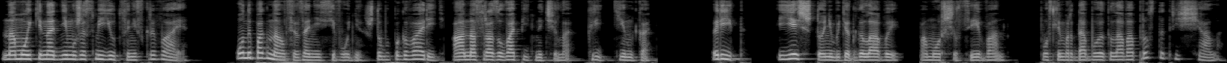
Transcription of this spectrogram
На мойке над ним уже смеются, не скрывая. Он и погнался за ней сегодня, чтобы поговорить, а она сразу вопить начала, кретинка. «Рит, есть что-нибудь от головы?» – поморщился Иван. После мордобоя голова просто трещала.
